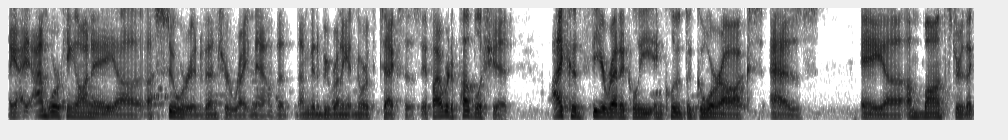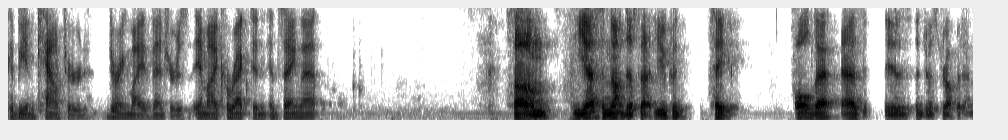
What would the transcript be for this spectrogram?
like I, am working on a uh, a sewer adventure right now that I'm going to be running at North Texas. If I were to publish it, I could theoretically include the Gorox as a uh, a monster that could be encountered during my adventures. Am I correct in, in saying that? Um, yes, and not just that. You could take all that as is and just drop it in.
